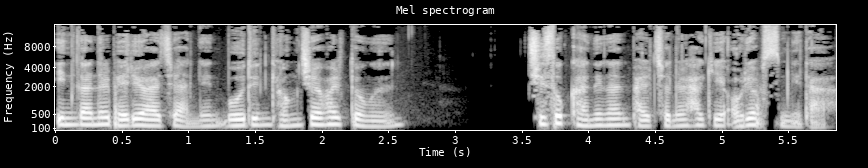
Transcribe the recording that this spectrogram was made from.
인간을 배려하지 않는 모든 경제 활동은 지속 가능한 발전을 하기 어렵습니다.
